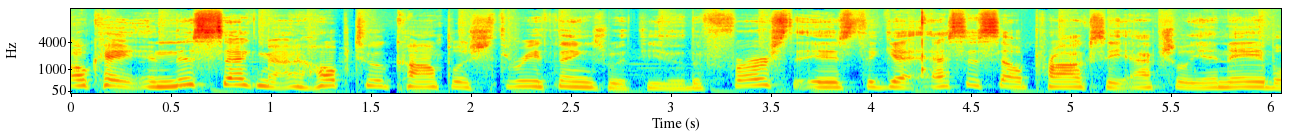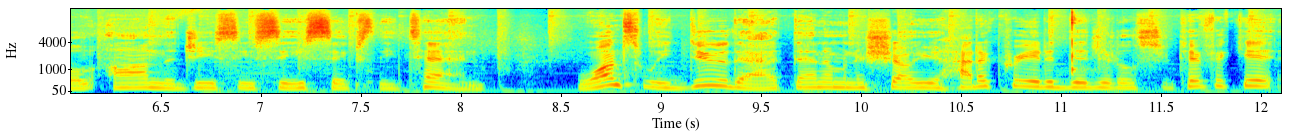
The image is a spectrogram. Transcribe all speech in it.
Okay, in this segment, I hope to accomplish three things with you. The first is to get SSL proxy actually enabled on the GCC 6010. Once we do that, then I'm going to show you how to create a digital certificate.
